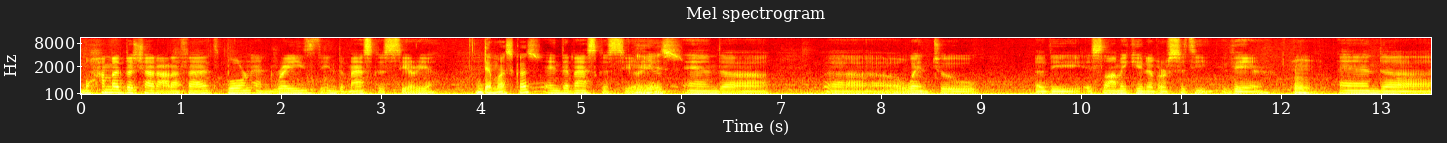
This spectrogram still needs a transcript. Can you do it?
Muhammad Bashar Arafat, born and raised in Damascus, Syria. Damascus? In Damascus, Syria. Yes. And uh, uh, went to uh, the Islamic University there Hmm. and uh,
